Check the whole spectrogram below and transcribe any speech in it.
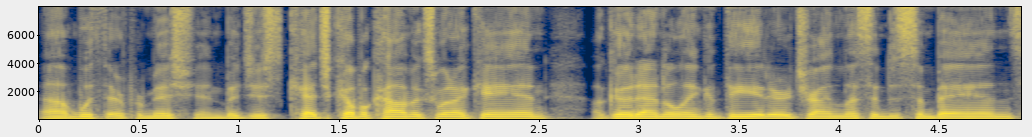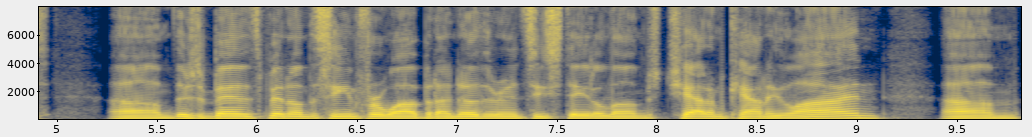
um, with their permission, but just catch a couple comics when I can. I'll go down to Lincoln Theater, try and listen to some bands. Um, there's a band that's been on the scene for a while, but I know they're NC State alums, Chatham County Line. Um,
